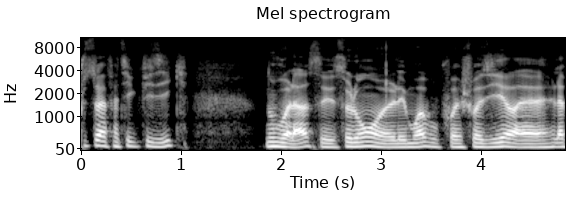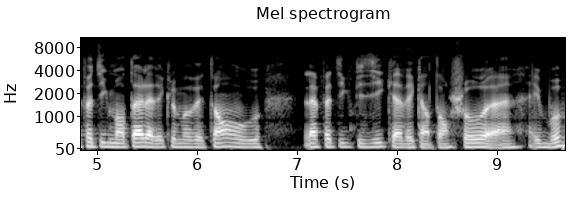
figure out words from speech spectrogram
plus de la fatigue physique. Donc voilà, c'est selon euh, les mois, vous pourrez choisir euh, la fatigue mentale avec le mauvais temps ou la fatigue physique avec un temps chaud euh, et beau.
